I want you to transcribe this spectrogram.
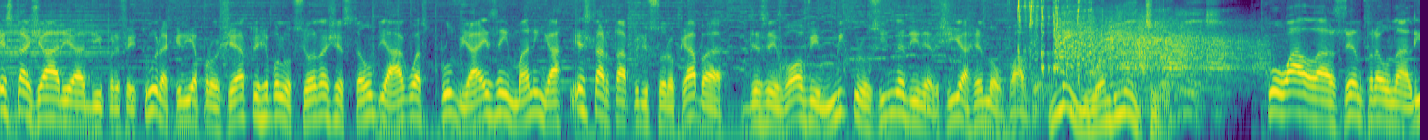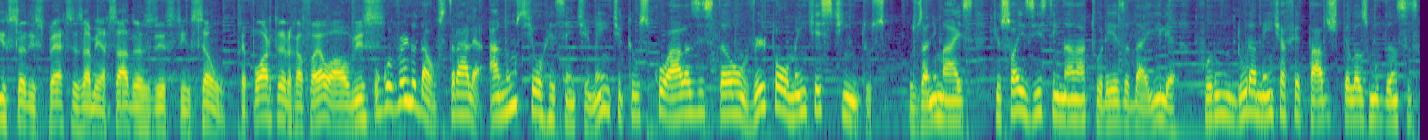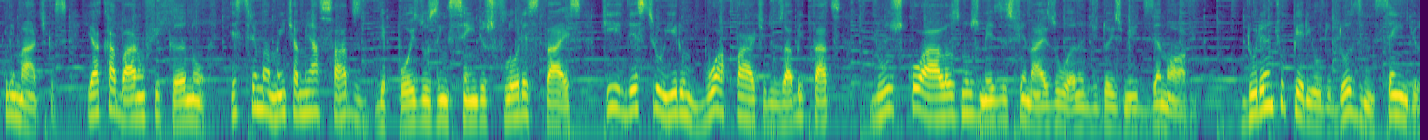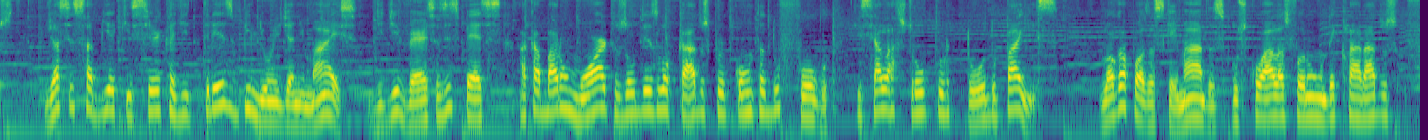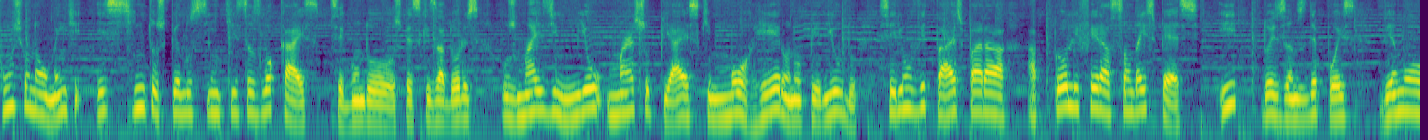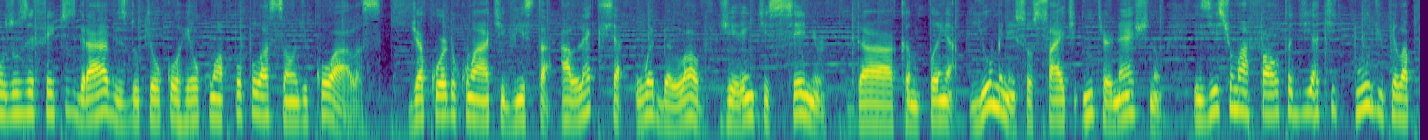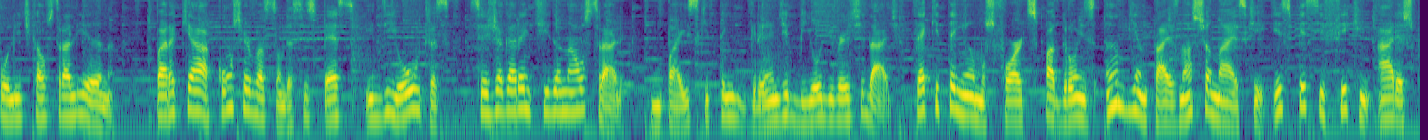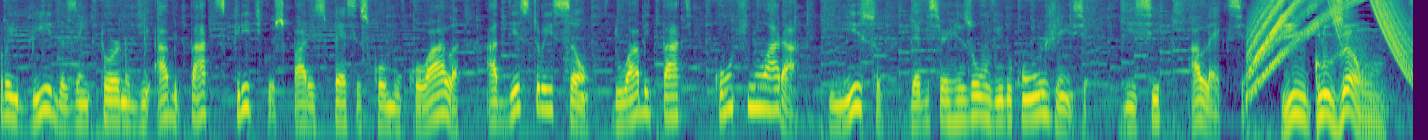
Estagiária de prefeitura cria projeto e revoluciona a gestão de águas pluviais em Maningá. Startup de Sorocaba desenvolve microsina de energia renovável. Meio Ambiente. Koalas entram na lista de espécies ameaçadas de extinção. Repórter Rafael Alves. O governo da Austrália anunciou recentemente que os koalas estão virtualmente extintos. Os animais, que só existem na natureza da ilha, foram duramente afetados pelas mudanças climáticas e acabaram ficando extremamente ameaçados depois dos incêndios florestais que destruíram boa parte dos habitats dos koalas nos meses finais do ano de 2019. Durante o período dos incêndios, já se sabia que cerca de 3 bilhões de animais de diversas espécies acabaram mortos ou deslocados por conta do fogo que se alastrou por todo o país. Logo após as queimadas, os koalas foram declarados funcionalmente extintos pelos cientistas locais. Segundo os pesquisadores, os mais de mil marsupiais que morreram no período seriam vitais para a proliferação da espécie. E, dois anos depois, vemos os efeitos graves do que ocorreu com a população de koalas. De acordo com a ativista Alexia Webelov, gerente sênior da campanha Humane Society International, existe uma falta de atitude pela política australiana para que a conservação dessa espécie e de outras seja garantida na Austrália, um país que tem grande biodiversidade. Até que tenhamos fortes padrões ambientais nacionais que especifiquem áreas proibidas em torno de habitats críticos para espécies como o koala, a destruição do habitat continuará, e isso deve ser resolvido com urgência disse Alexia. Inclusão.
